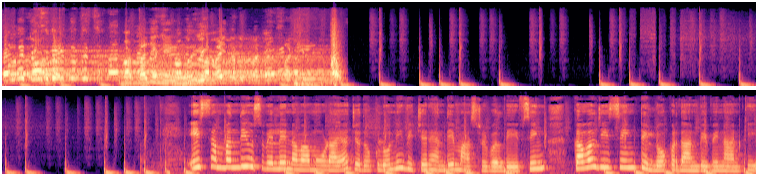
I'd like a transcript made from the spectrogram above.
ਕਹਿੰਦੇ ਚੌਕ ਦੇ ਵਿੱਚ ਉੱਥੇ ਸਰਦਾਰ ਬਾਬਾ ਜੀ ਨਹੀਂ ਬਾਬਾ ਜੀ ਚਲੋ ਤੁਹਾਡੇ ਇਸ ਸੰਬੰਧੀ ਉਸ ਵੇਲੇ ਨਵਾਂ ਮੋੜ ਆਇਆ ਜਦੋਂ ਕਲੋਨੀ ਵਿੱਚ ਰਹਿੰਦੇ ਮਾਸਟਰ ਬਲਦੇਵ ਸਿੰਘ, ਕਵਲਜੀਤ ਸਿੰਘ ਢਿੱਲੋਂ, ਪ੍ਰਧਾਨ Bebe Nanaki,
